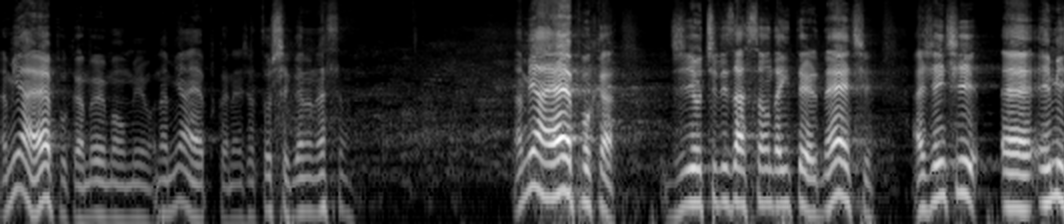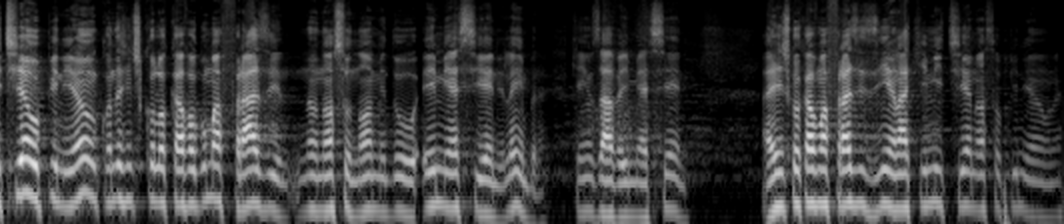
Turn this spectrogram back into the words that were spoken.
Na minha época, meu irmão, meu, na minha época, né, já estou chegando nessa. Na minha época de utilização da internet, a gente é, emitia opinião quando a gente colocava alguma frase no nosso nome do MSN, lembra? Quem usava MSN? Aí a gente colocava uma frasezinha lá que emitia a nossa opinião, né?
